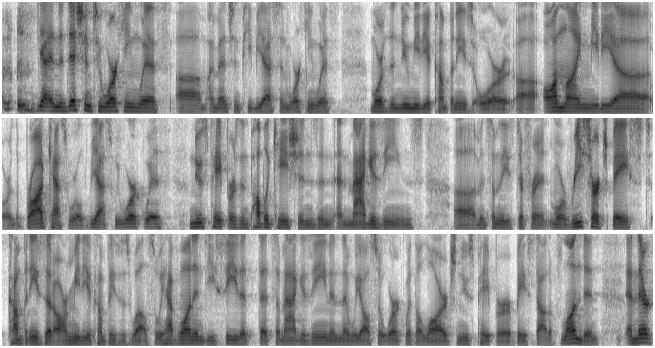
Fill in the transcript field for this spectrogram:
yeah, in addition to working with, um, I mentioned PBS and working with more of the new media companies or uh, online media or the broadcast world. Yes, we work with newspapers and publications and, and magazines um, and some of these different more research based companies that are media companies as well. So we have one in DC that, that's a magazine, and then we also work with a large newspaper based out of London. And they're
